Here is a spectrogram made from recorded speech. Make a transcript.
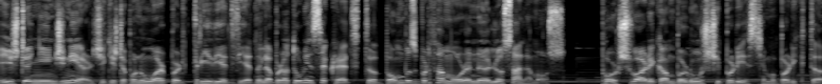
ishte një inxhinier që kishte punuar për 30 vjet në laboratorin sekret të bombës bërthamore në Los Alamos. Por çfarë i kam bërë unë Shqipërisë që më bëri këtë?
